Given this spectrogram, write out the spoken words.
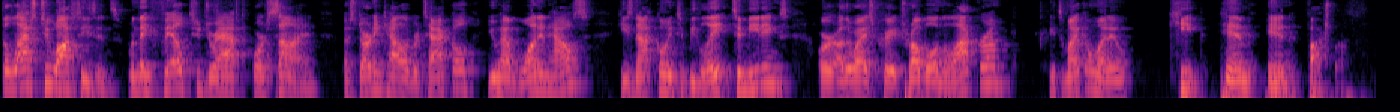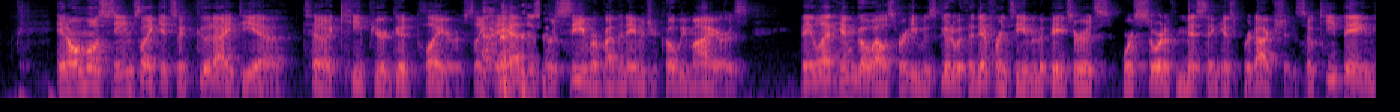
the last two off seasons when they failed to draft or sign a starting caliber tackle. You have one in house. He's not going to be late to meetings or otherwise create trouble in the locker room. It's Michael Onwenu. Keep him in Foxborough. It almost seems like it's a good idea to keep your good players. Like they had this receiver by the name of Jakobi Meyers. They let him go elsewhere. He was good with a different team, and the Patriots were sort of missing his production. So keeping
